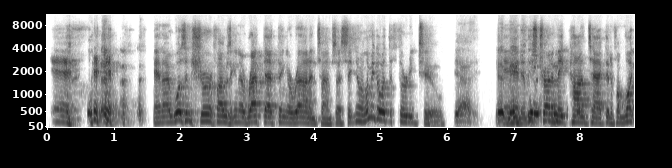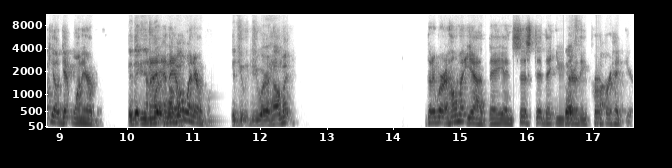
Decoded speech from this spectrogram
and I wasn't sure if I was going to wrap that thing around in time. So I said, you know, let me go with the 32 Yeah. It and at least it- try to make contact. And if I'm lucky, I'll get one airborne. Did they, did And, I, and they all went airborne. Did you did you wear a helmet? Did I wear a helmet? Yeah, they insisted that you wear the proper headgear.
